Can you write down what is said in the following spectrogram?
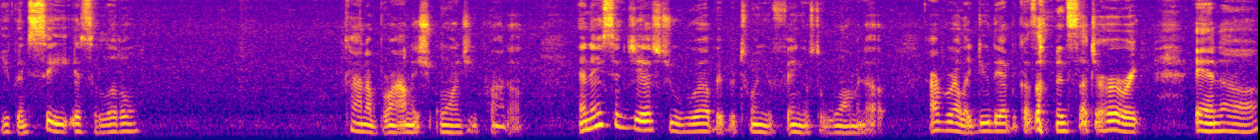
you can see it's a little kind of brownish orangey product. And they suggest you rub it between your fingers to warm it up. I rarely do that because I'm in such a hurry. And uh,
